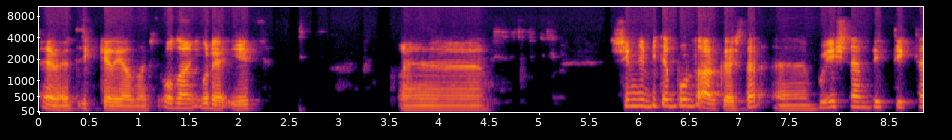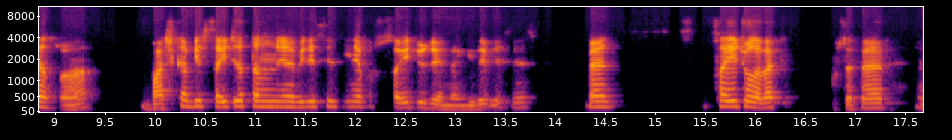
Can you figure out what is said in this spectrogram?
Evet, iki kere yazmak istiyorum. O zaman buraya if eee, şimdi bir de burada arkadaşlar eee, bu işlem bittikten sonra başka bir sayıcı da tanımlayabilirsiniz. Yine bu sayıcı üzerinden gidebilirsiniz. Ben sayıcı olarak bu sefer eee,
